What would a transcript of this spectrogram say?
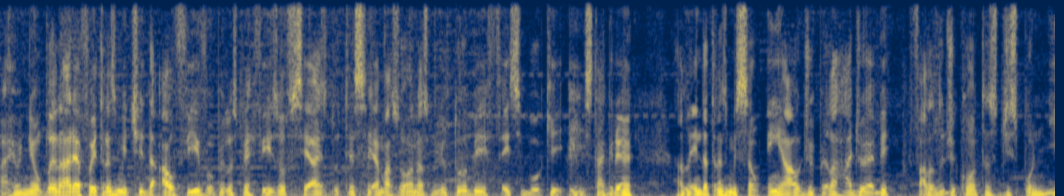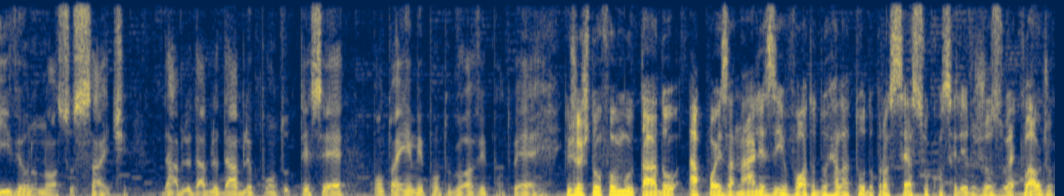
A reunião plenária foi transmitida ao vivo pelos perfis oficiais do TC Amazonas no YouTube, Facebook e Instagram, além da transmissão em áudio pela rádio web Falando de Contas disponível no nosso site www.tce.com am.gov.br. O gestor foi multado após análise e voto do relator do processo, o conselheiro Josué Cláudio,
